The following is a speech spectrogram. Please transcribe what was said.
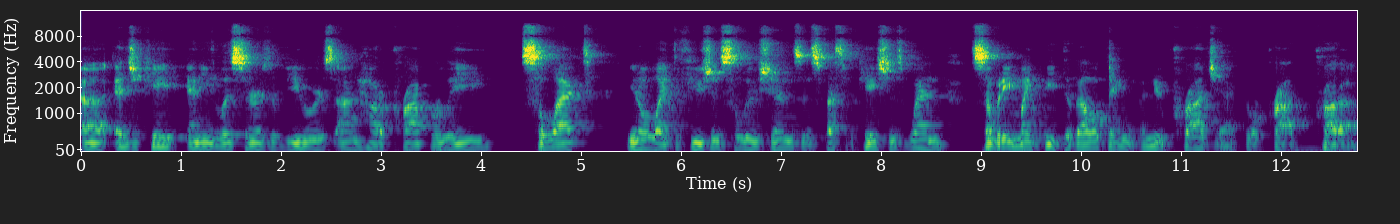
uh, educate any listeners or viewers on how to properly select you know, light diffusion solutions and specifications when somebody might be developing a new project or pro- product.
